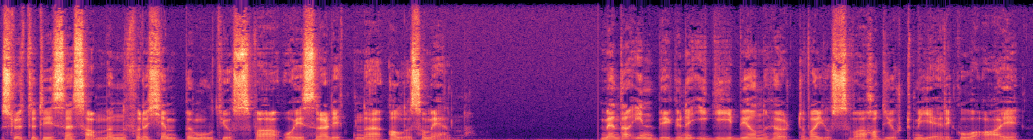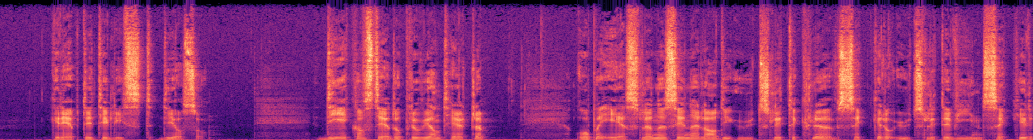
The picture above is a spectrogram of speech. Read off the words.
sluttet de seg sammen for å kjempe mot Josfa og israelittene alle som én. Men da innbyggerne i Gibeon hørte hva Josfa hadde gjort med Jeriko og Ai, grep de til list, de også. De gikk av sted og provianterte og på eslene sine la de utslitte kløvsekker og utslitte vinsekker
